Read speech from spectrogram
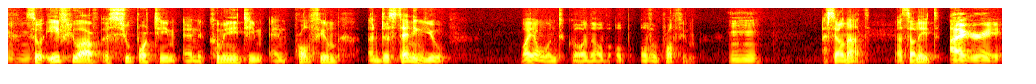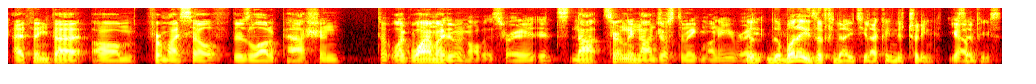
Mm-hmm. so if you have a support team and a community team and prop firm understanding you why I want to go on over, over film Mm-hmm. i say on that that's on it I agree. I think that um, for myself, there's a lot of passion. To, like, why am I doing all this? Right? It's not certainly not just to make money, right? The, the money is a finality, like in the trading. Yeah. Same things.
